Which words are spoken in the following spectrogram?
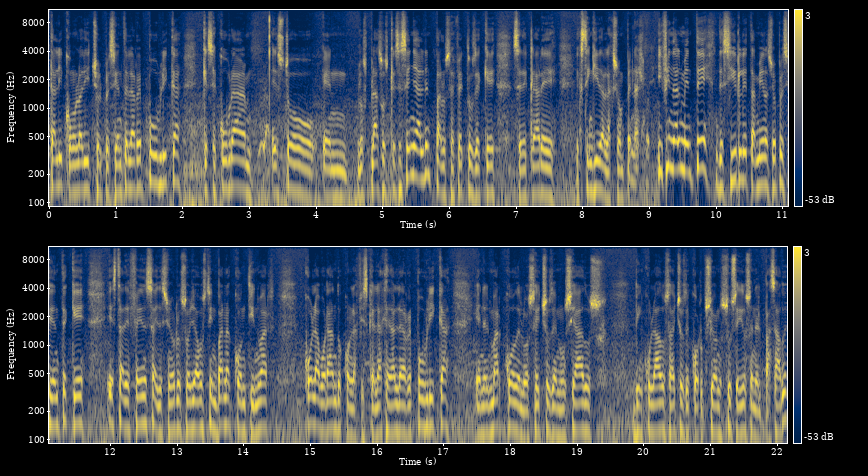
tal y como lo ha dicho el presidente de la República, que se cubra esto en los plazos que se señalen para los efectos de que se declare extinguida la acción penal. Y finalmente, decirle también al señor presidente que esta defensa y el señor Lozoya Austin van a continuar colaborando con la Fiscalía General de la República en el marco de los hechos denunciados vinculados a hechos de corrupción sucedidos en el pasado.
